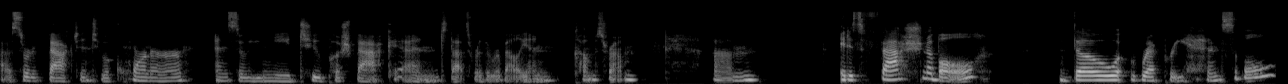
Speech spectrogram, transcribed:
uh, sort of backed into a corner and so you need to push back and that's where the rebellion comes from. Um, it is fashionable though reprehensible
